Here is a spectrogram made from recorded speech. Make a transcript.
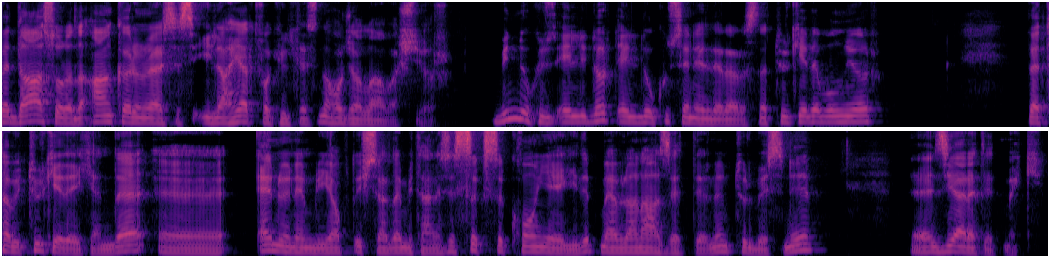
ve daha sonra da Ankara Üniversitesi İlahiyat Fakültesi'nde hocalığa başlıyor. 1954-59 seneleri arasında Türkiye'de bulunuyor ve tabii Türkiye'deyken de e, en önemli yaptığı işlerden bir tanesi sık sık Konya'ya gidip Mevlana Hazretleri'nin türbesini e, ziyaret etmek.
